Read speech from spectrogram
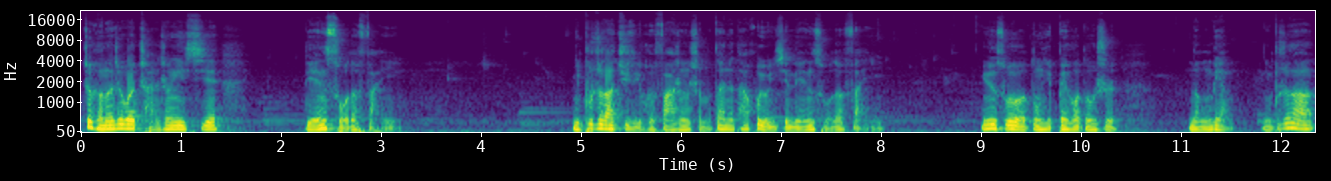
这可能就会产生一些连锁的反应，你不知道具体会发生什么，但是它会有一些连锁的反应。因为所有的东西背后都是能量，你不知道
